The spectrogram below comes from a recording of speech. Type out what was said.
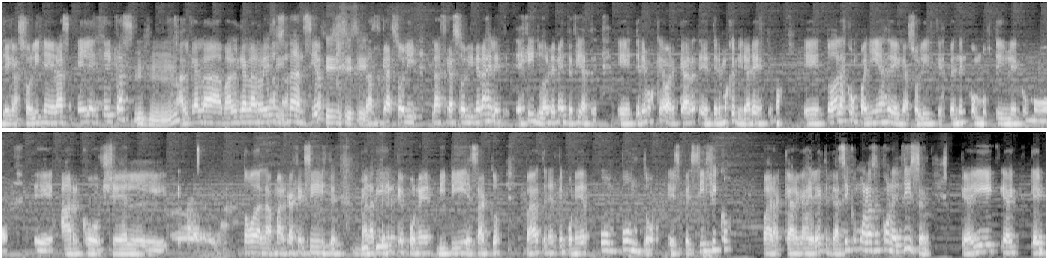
de gasolineras eléctricas, valga, la, valga la redundancia, las, gasoli, las gasolineras eléctricas, es que indudablemente, fíjate, eh, tenemos que abarcar, eh, tenemos que mirar esto, ¿no? Eh, todas las compañías de gasolina que expenden combustible como Arco, Shell, todas las marcas que existen, van a tener que poner, BP, exacto, van a tener que poner un punto específico para cargas eléctricas, así como lo hacen con el diésel, que hay, que hay,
